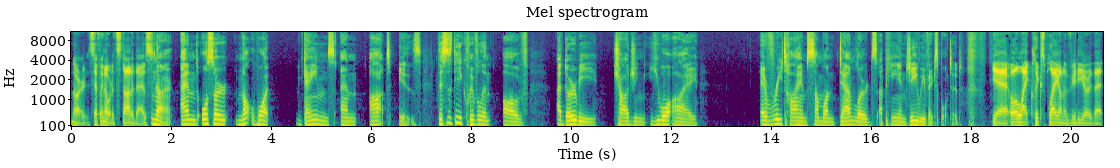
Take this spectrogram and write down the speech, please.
No it's definitely not what it started as. No and also not what games and art is. This is the equivalent of adobe charging you or i every time someone downloads a png we've exported yeah or like clicks play on a video that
